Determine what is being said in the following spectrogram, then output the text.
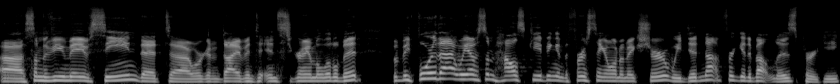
Uh, some of you may have seen that uh, we're going to dive into Instagram a little bit. But before that, we have some housekeeping. And the first thing I want to make sure we did not forget about Liz Perky.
